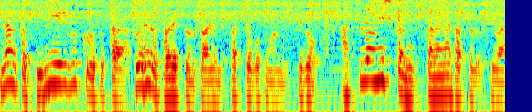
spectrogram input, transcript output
なんかビニール袋とか、そういうのをパレットの代わりに使っちゃうことなんですけど、厚紙しか見つからなかった時は、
